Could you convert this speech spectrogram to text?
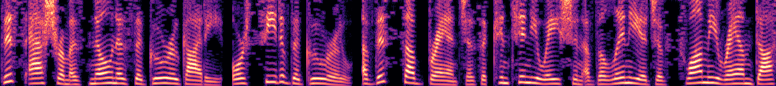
This ashram is known as the Guru Gadi, or seat of the Guru. Of this sub-branch is a continuation of the lineage of Swami Ram Das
